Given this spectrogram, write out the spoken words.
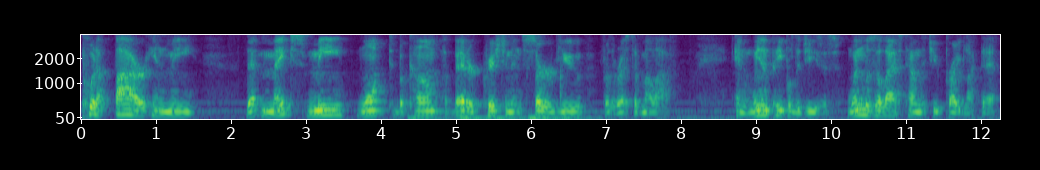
put a fire in me that makes me want to become a better Christian and serve you for the rest of my life and win people to Jesus. When was the last time that you prayed like that?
